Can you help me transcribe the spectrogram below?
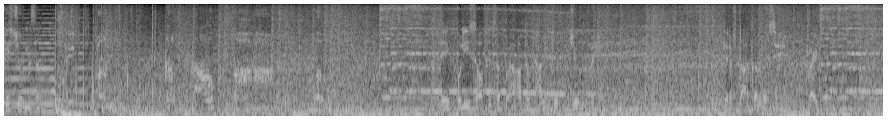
किस जुर्म में सर? एक पुलिस ऑफिसर पर हाथ उठाने के जुर्म। गिरफ़्तार कर लो इसे। राइट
